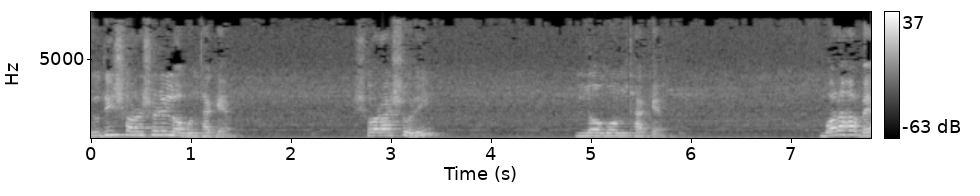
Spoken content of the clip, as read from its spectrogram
যদি সরাসরি লবণ থাকে, সরাসরি লবণ থাকে। বলা হবে,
